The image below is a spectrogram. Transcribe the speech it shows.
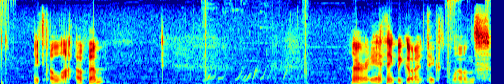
At least a lot of them. Alrighty, I think we go ahead and take some loans.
